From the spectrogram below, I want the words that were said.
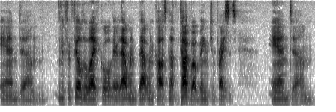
and um, it fulfilled a life goal there. That one that one cost nothing. Talk about Binghamton prices, and um,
